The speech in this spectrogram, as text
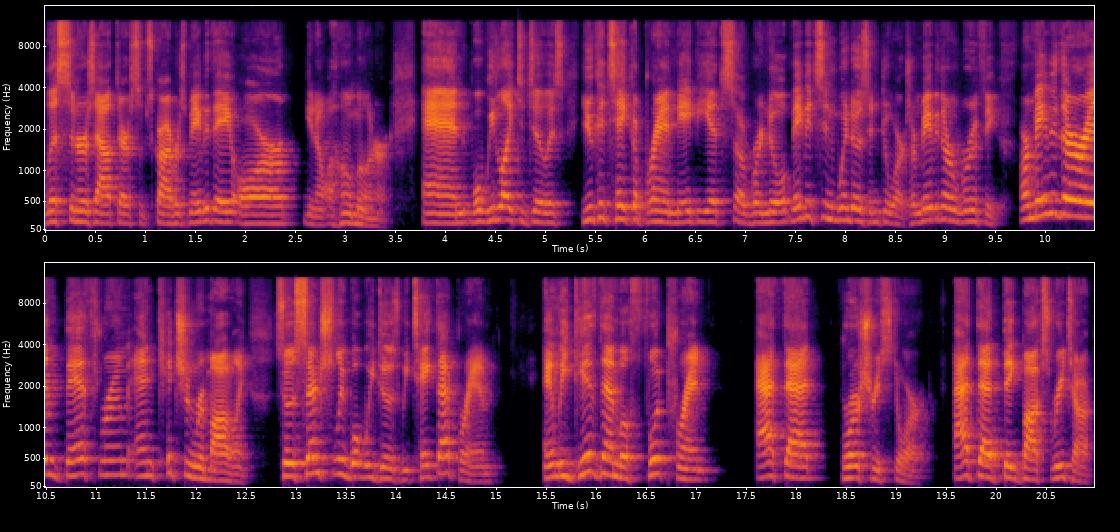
listeners out there, subscribers, maybe they are, you know, a homeowner. And what we like to do is you could take a brand, maybe it's a renewal, maybe it's in windows and doors, or maybe they're in roofing, or maybe they're in bathroom and kitchen remodeling. So essentially what we do is we take that brand and we give them a footprint at that grocery store, at that big box retailer.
